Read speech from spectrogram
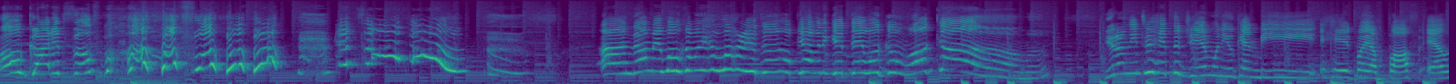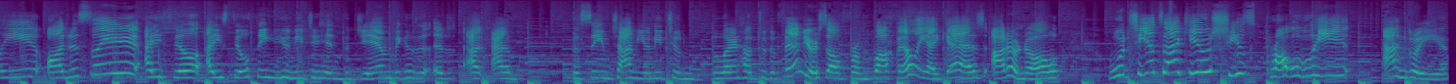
Oh god, it's so it's so uh, welcome. Hello, how are you doing? Hope you're having a good day. Welcome, welcome! You don't hit by a buff Ellie, honestly, I still I still think you need to hit the gym because at, at the same time you need to learn how to defend yourself from buff Ellie, I guess. I don't know. Would she attack you? She's probably angry.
